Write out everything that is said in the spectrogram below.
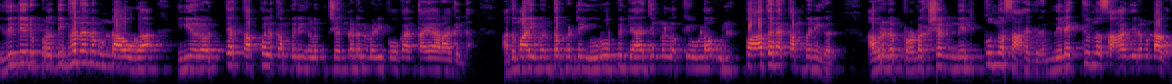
ഇതിന്റെ ഒരു പ്രതിഫലനം ഉണ്ടാവുക. ഇനി ഒരൊറ്റ കപ്പൽ കമ്പനികളും ചെങ്കടൽ വഴി പോകാൻ തയ്യാറാകില്ല. അതുമായി ബന്ധപ്പെട്ട് യൂറോപ്യൻ രാജ്യങ്ങളിലൊക്കെയുള്ള ഉൽപാദന കമ്പനികൾ അവരുടെ പ്രൊഡക്ഷൻ നിൽക്കുന്ന സാഹചര്യം നിലയ്ക്കുന്ന സാഹചര്യം ഉണ്ടാകും.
